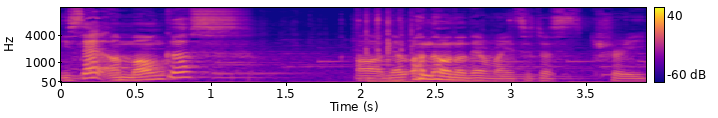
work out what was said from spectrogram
Is that Among Us? Oh, never, oh no, no, never mind. It's just tree.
